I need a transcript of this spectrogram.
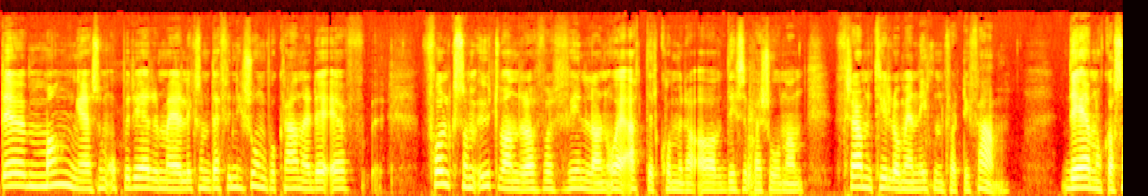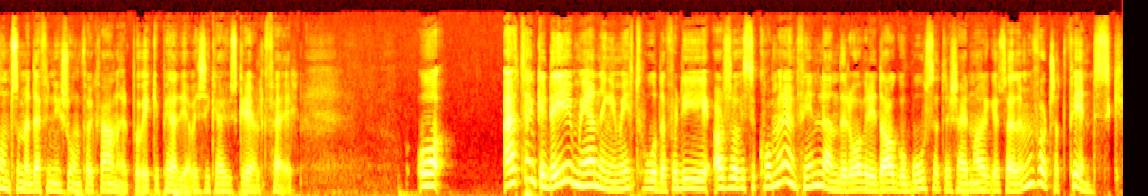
det er mange som opererer med liksom, definisjonen på kvener. Det er folk som utvandrer fra Finland og er etterkommere av disse personene frem til og med 1945. Det er noe sånt som er definisjonen for kvener på Wikipedia, hvis ikke jeg husker helt feil. Og jeg tenker det gir mening i mitt hode, fordi altså, hvis det kommer en finlender over i dag og bosetter seg i Norge, så er de jo fortsatt finsk.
